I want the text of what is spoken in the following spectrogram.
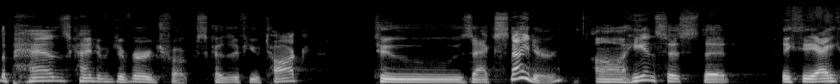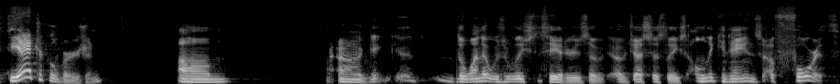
the paths kind of diverge, folks, because if you talk to Zack Snyder, uh, he insists that the, the- theatrical version, um, uh, the one that was released to theaters of, of Justice League, only contains a fourth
